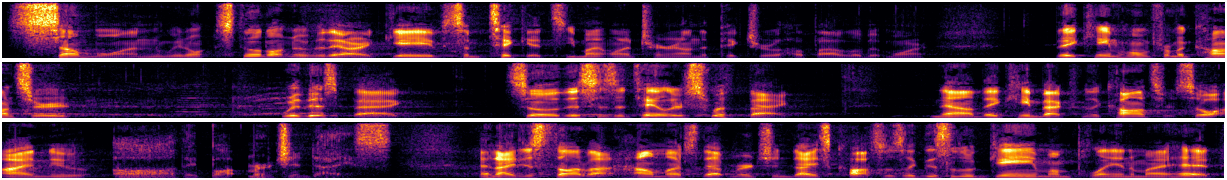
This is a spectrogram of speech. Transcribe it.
Someone, we don't, still don't know who they are, gave some tickets. You might want to turn around the picture, it'll help out a little bit more. They came home from a concert with this bag. So this is a Taylor Swift bag. Now, they came back from the concert, so I knew, oh, they bought merchandise. And I just thought about how much that merchandise costs. It was like this little game I'm playing in my head.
